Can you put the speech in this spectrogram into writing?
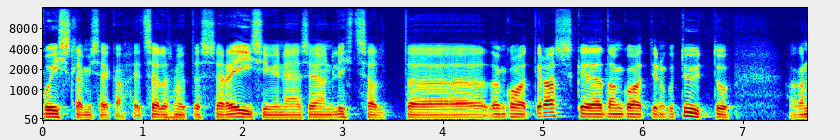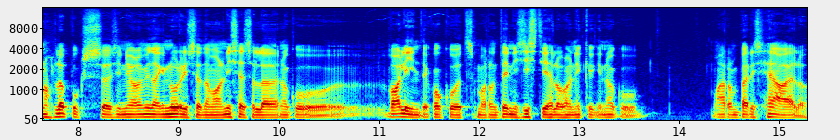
võistlemisega, et selles mõttes see reisimine, see on lihtsalt, äh, ta on kohati raske ja ta on kohati nagu tüütu, aga noh, lõpuks siin ei ole midagi nuriseda, ma olen ise selle nagu valinud ja kokkuvõttes ma arvan, tennisisti elu on ikkagi nagu ma arvan, päris hea elu.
